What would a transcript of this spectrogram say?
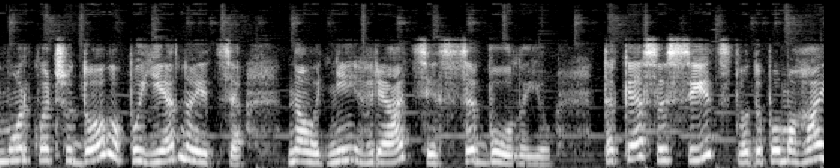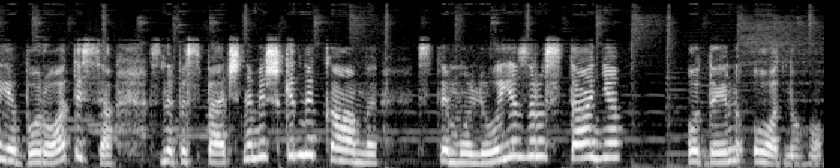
Морква чудово поєднується на одній грядці з цибулею. Таке сусідство допомагає боротися з небезпечними шкідниками, стимулює зростання один одного.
